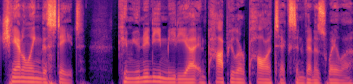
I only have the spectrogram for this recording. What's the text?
Channeling the State Community Media and Popular Politics in Venezuela.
